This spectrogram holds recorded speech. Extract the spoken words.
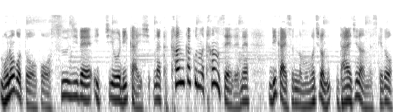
物事をこう数字で一応理解し、なんか感覚の感性でね、理解するのももちろん大事なんですけど、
